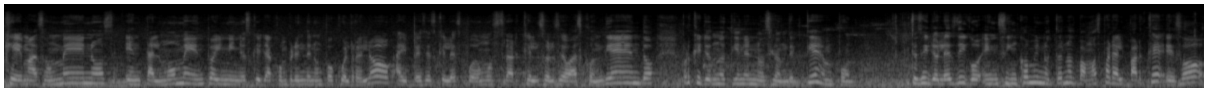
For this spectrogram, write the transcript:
que más o menos en tal momento hay niños que ya comprenden un poco el reloj, hay veces que les puedo mostrar que el sol se va escondiendo, porque ellos no tienen noción del tiempo. Entonces, si yo les digo, en cinco minutos nos vamos para el parque, eso,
